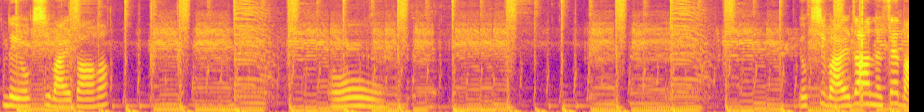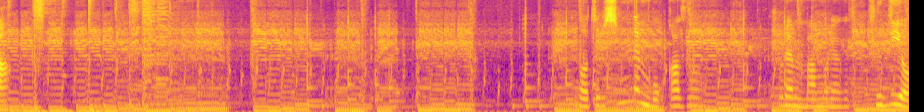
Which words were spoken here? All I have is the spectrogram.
근데 역시 말자학. 오. 역시 말자는 세다. 근데 어차피 10렘 못 가서 9렘 마무리하겠어. 드디어.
